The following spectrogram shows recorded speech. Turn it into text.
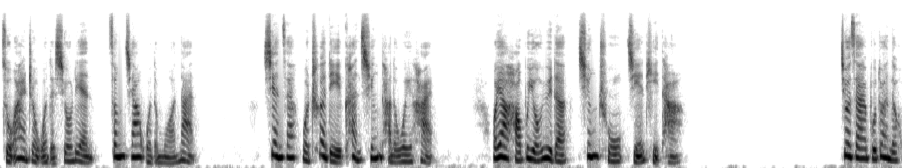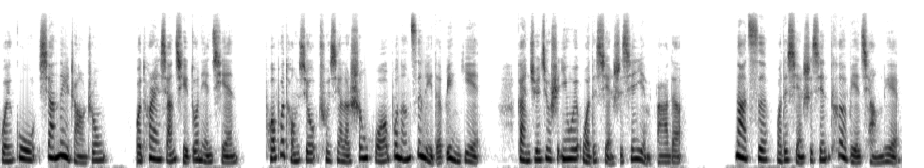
阻碍着我的修炼，增加我的磨难。现在我彻底看清它的危害，我要毫不犹豫的清除、解体它。就在不断的回顾向内找中，我突然想起多年前婆婆同修出现了生活不能自理的病业。感觉就是因为我的显示心引发的。那次我的显示心特别强烈。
